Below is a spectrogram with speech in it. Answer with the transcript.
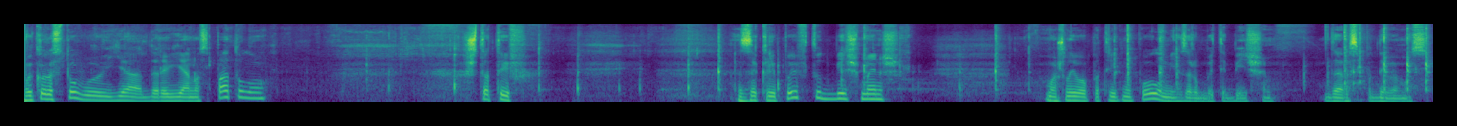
Використовую я дерев'яну спатулу. Штатив закріпив тут більш-менш. Можливо, потрібно полум'я зробити більшим. Зараз подивимось.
